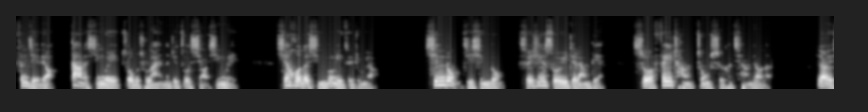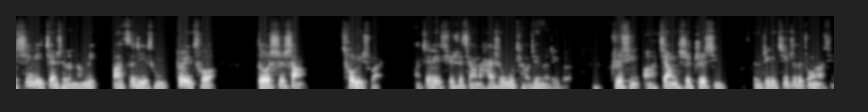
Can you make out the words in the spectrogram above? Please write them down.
分解掉。大的行为做不出来，那就做小行为，先获得行动力最重要。心动即行动，随心所欲这两点是我非常重视和强调的。要有心理建设的能力，把自己从对错得失上抽离出来。啊，这里其实讲的还是无条件的这个执行啊，讲的是执行的这个机制的重要性。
